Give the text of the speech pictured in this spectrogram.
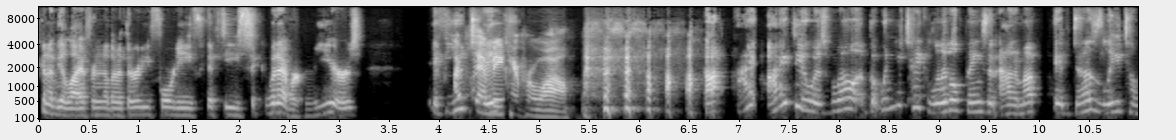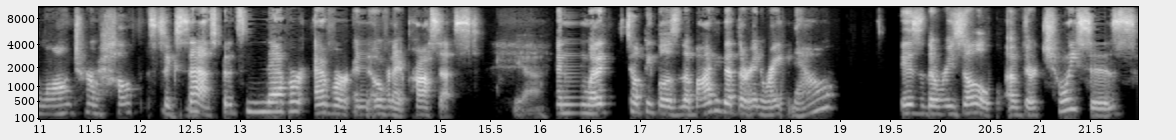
going to be alive for another 30, 40, 50, 60, whatever years. If you I take, being here for a while. I, I, I do as well. But when you take little things and add them up, it does lead to long-term health mm-hmm. success, but it's never, ever an overnight process. Yeah. And what I tell people is the body that they're in right now is the result of their choices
